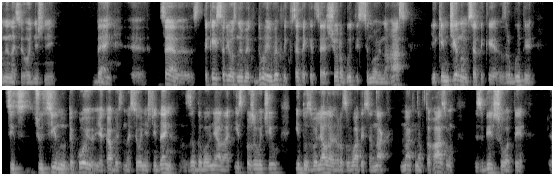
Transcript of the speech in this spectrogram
вони на сьогоднішній день. Е, це такий серйозний виклик. Другий виклик, все-таки, це що робити з ціною на газ, яким чином все-таки зробити ці, цю ціну такою, яка би на сьогоднішній день задовольняла і споживачів, і дозволяла розвиватися НАК, НАК Нафтогазу, збільшувати е,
